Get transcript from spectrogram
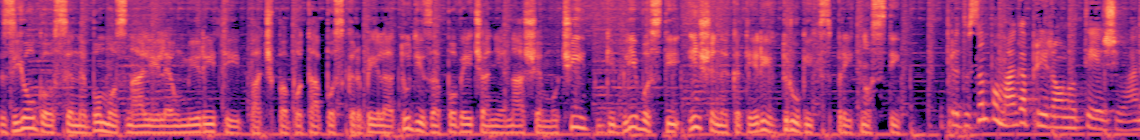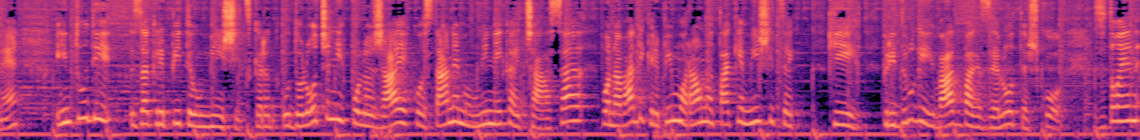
Z jogo se ne bomo znali le umiriti, pač pa bo ta poskrbela tudi za povečanje naše moči, gibljivosti in še nekaterih drugih spretnosti. Predvsem pomaga pri ravnotežju in tudi za krepitev mišic, ker v določenih položajih, ko ostanemo mi nekaj časa, ponavadi krepimo ravno take mišice, ki jih pri drugih vadbah zelo težko. Zato en,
